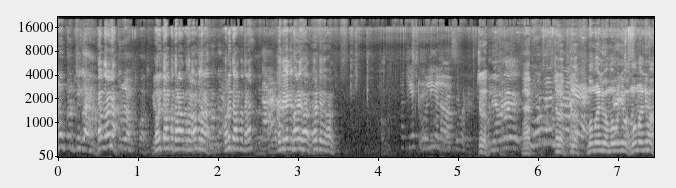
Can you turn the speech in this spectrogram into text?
মুখ ঠিক আছে চলো চলো চলো মোমলা নিবে মোমলা নিবে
